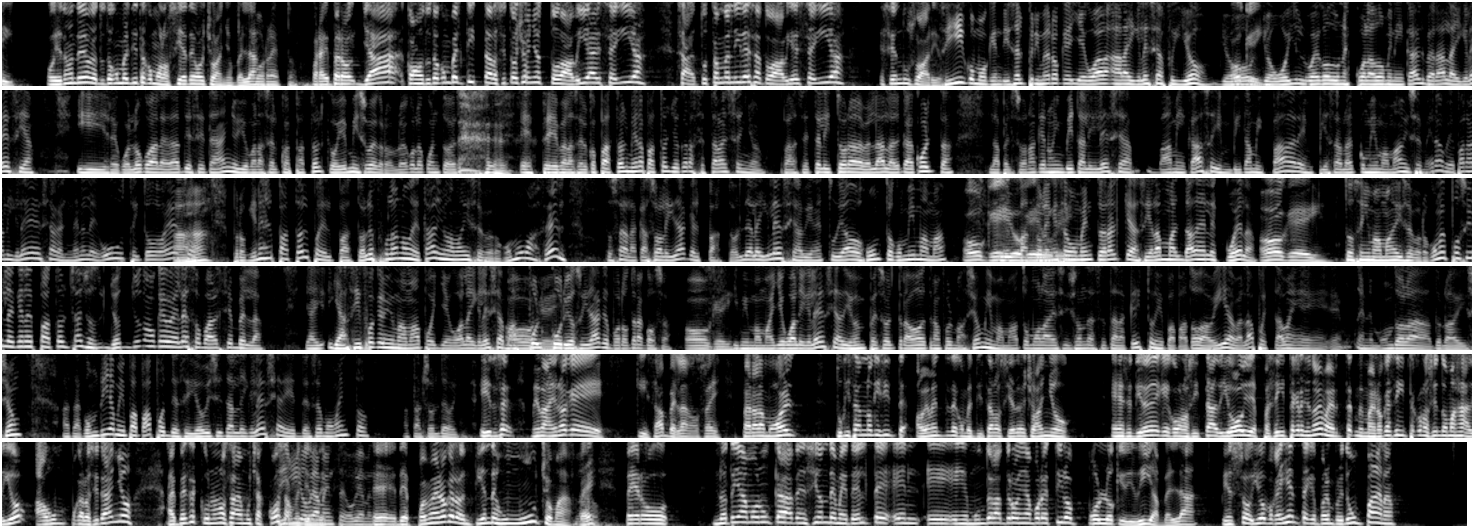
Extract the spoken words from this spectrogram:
porque yo tengo entendido que tú te convertiste como a los 7, 8 años, ¿verdad? Correcto. Por ahí, pero ya cuando tú te convertiste a los 7, 8 años, todavía él seguía, o sea, tú estando en la iglesia, todavía él seguía siendo usuario. Sí, como quien dice, el primero que llegó a, a la iglesia fui yo. Yo, yo voy luego de una escuela dominical, ¿verdad? A la iglesia. Y recuerdo que a la edad de 17 años yo me la acerco al pastor, que hoy es mi suegro, luego le cuento eso. este, me la acerco al pastor, mira pastor, yo quiero aceptar al Señor. Para hacerte la historia, la verdad, larga, corta, la persona que nos invita a la iglesia va a mi casa y invita a mis padres, empieza a hablar con mi mamá y dice, mira, ve para la iglesia, que al nene le gusta y todo eso. Ajá. Pero ¿quién es el pastor? Pues el pastor es fulano de tal. Y mi mamá dice, pero ¿cómo va a ser? Entonces, la casualidad que el pastor de la iglesia habían estudiado junto con mi mamá. Ok, y el pastor en ese momento era el que hacía las maldades en la escuela. Ok. Entonces mi mamá dice, pero ¿cómo es posible que él es pastor, chacho? Yo, yo tengo que ver eso para ver si es verdad. Y, ahí- y así fue que mi mamá pues llegó a la iglesia, más por curiosidad que por otra cosa. Ok. Y mi mamá llegó a la iglesia, Dios empezó el trabajo de transformación, mi mamá tomó la decisión de aceptar a Cristo, mi papá todavía, ¿verdad? Pues estaba en, en- en el mundo de la, de la adicción. Hasta que un día mi papá pues decidió visitar la iglesia y desde ese momento hasta el sol de hoy. Y entonces, me imagino que quizás, ¿verdad? No sé. Pero a lo mejor tú quizás no quisiste, obviamente te convertiste a los 7, 8 años en el sentido de que conociste a Dios y después seguiste creciendo. Me imagino- que seguiste conociendo más a Dios, aún porque a los 7 años hay veces que uno no sabe muchas cosas. Sí, ¿me entiendes? obviamente, obviamente. Eh, después me imagino que lo entiendes mucho más, ¿ves? Pero no te llamó nunca la atención de meterte en, eh, en el mundo de la droga por el estilo por lo que vivías, ¿verdad? Pienso yo, porque hay gente que, por ejemplo, yo tengo un pana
